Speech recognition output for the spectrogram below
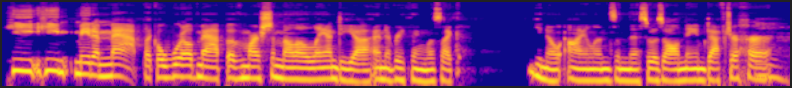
he he made a map like a world map of marshmallow landia and everything was like you know islands and this it was all named after her. Mm.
